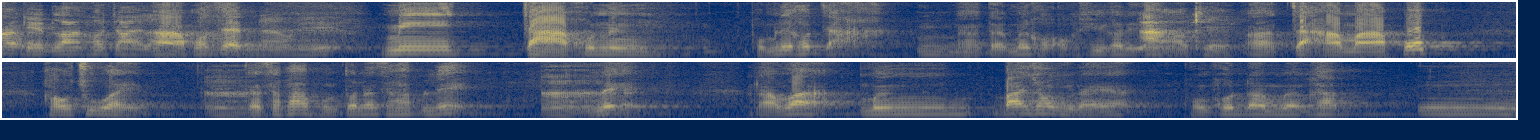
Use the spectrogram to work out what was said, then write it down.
มากเกตล่างเข้าใจแล้วอ่าพอเสร็จแนวนี้ มีจ่าคนหนึ่งผมเรียกเขาจ่านะแต่ไม่ขอออกชื่อเขาดีกว่อ่าโอเคอ่าจ่ามาปุ๊บ เขาช่วย อ่าแต่สภาพผมตอนนั้นสภาพเละอ่า เละถามว่ามึงบ้านช่องอยู่ไหนอะผมคนดอนเมืองครับ อืม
